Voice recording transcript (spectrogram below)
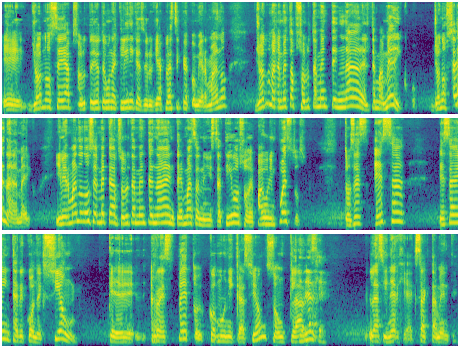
Eh, yo no sé absolutamente, yo tengo una clínica de cirugía plástica con mi hermano, yo no me meto absolutamente en nada del tema médico, yo no sé nada de médico. Y mi hermano no se mete absolutamente nada en temas administrativos o de pago de impuestos. Entonces, esa, esa interconexión que respeto, comunicación son claves. La sinergia, exactamente.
